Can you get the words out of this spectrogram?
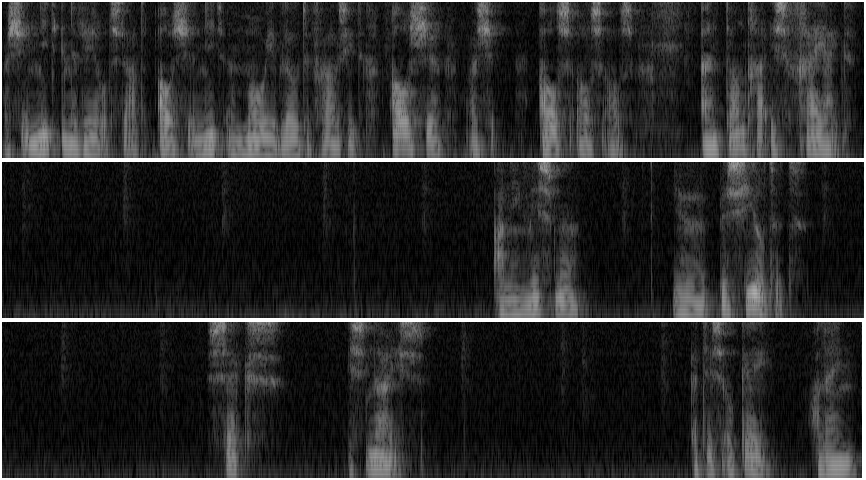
Als je niet in de wereld staat. Als je niet een mooie blote vrouw ziet. Als je, als je, als, als, als. En tantra is vrijheid. Animisme, je bezielt het. Seks is nice. Het is oké. Alleen,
